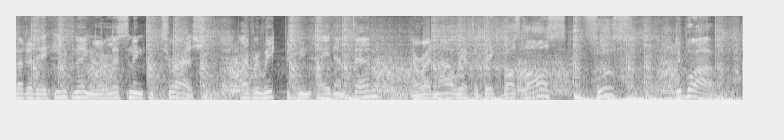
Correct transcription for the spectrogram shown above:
Saturday evening, you're listening to Trash every week between 8 and 10. And right now we have the big boss horse, Sous Dubois.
